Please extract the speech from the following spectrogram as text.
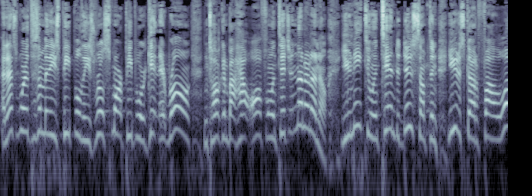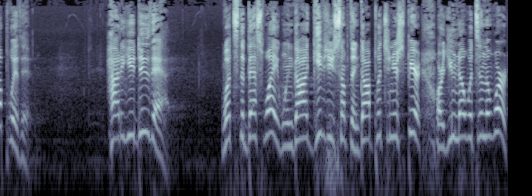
And that's where some of these people, these real smart people, are getting it wrong and talking about how awful intention. No, no, no, no. You need to intend to do something. You just got to follow up with it. How do you do that? What's the best way? When God gives you something, God puts in your spirit, or you know what's in the Word,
